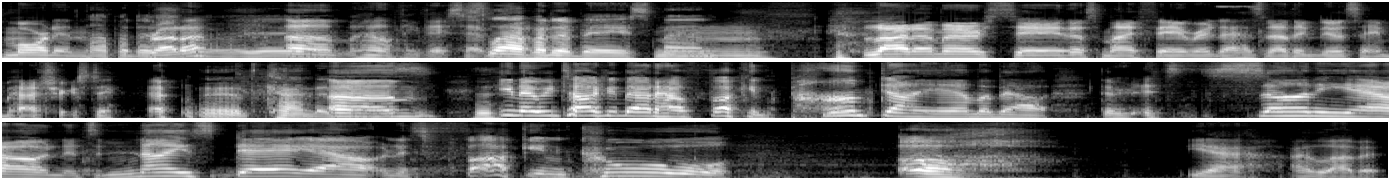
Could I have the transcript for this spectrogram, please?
you, Morton. Top of the brother. show, yeah, yeah. Um, I don't think they said. Slap at the base, man. Lot of mercy. That's my favorite. That has nothing to do with St. Patrick's Day. It kind of Um, you know, we talked about how fucking pumped I am about there. It's sunny out and it's a nice day out and it's fucking cool. Oh, yeah, I love it.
